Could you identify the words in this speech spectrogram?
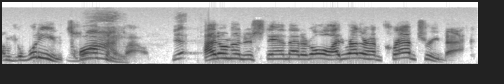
I mean, what are you talking Why? about? Yeah, I don't understand that at all. I'd rather have Crabtree back.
